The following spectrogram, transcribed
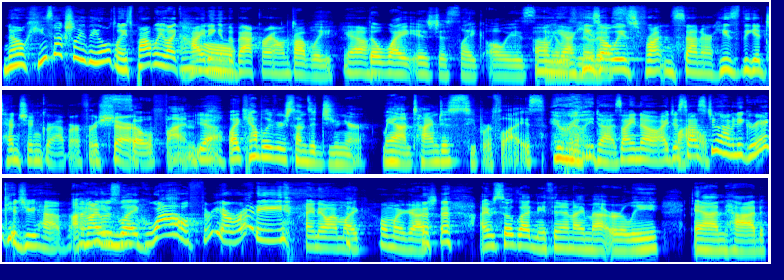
no, he's actually the old one. He's probably like hiding oh, in the oh, background. Probably. Yeah. The white is just like always. Oh yeah, he's notice. always front and center. He's the attention grabber for sure. So fun. Yeah. Well, I can't believe your son's a junior man, time just super flies. It really does. I know. I just wow. asked you how many grandkids you have. And I, I was know. like, wow, three already. I know. I'm like, oh my gosh. I'm so glad Nathan and I met early and had,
